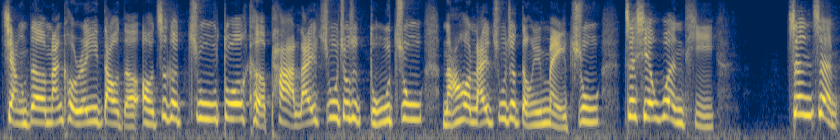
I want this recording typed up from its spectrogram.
讲的满口仁义道德，哦，这个猪多可怕，来猪就是毒猪，然后来猪就等于美猪，这些问题真正。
